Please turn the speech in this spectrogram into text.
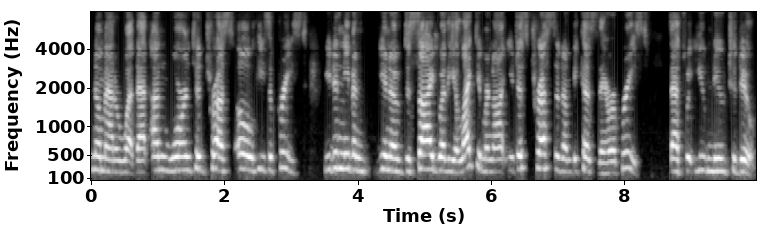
no matter what that unwarranted trust oh he's a priest. You didn't even you know decide whether you liked him or not you just trusted him because they're a priest. That's what you knew to do.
